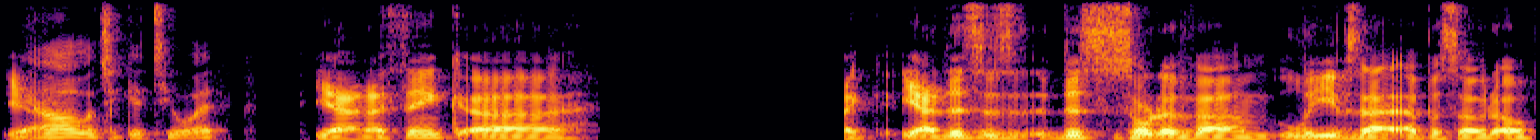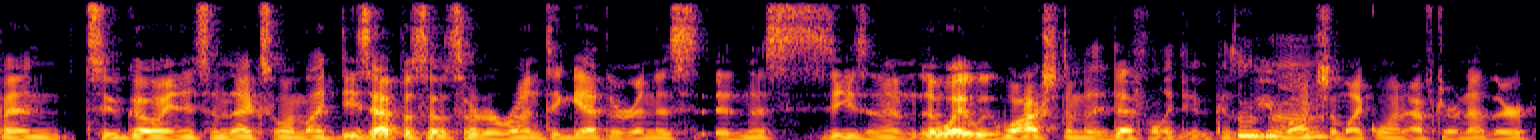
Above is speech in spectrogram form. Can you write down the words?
yeah. I'll let you get to it. Yeah, and I think uh like yeah, this is this sort of um leaves that episode open to going into the next one. Like these episodes sort of run together in this in this season and the way we watch them they definitely do because we Mhm. watch them like one after another.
